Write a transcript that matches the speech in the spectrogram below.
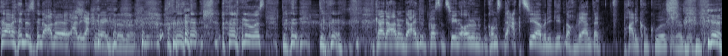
du? Am Ende sind alle, alle Jacken weg oder so. du wirst, du, du, keine Ahnung, der Eintritt kostet 10 Euro und du bekommst eine Aktie, aber die geht noch während der Partykonkurs oder so.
